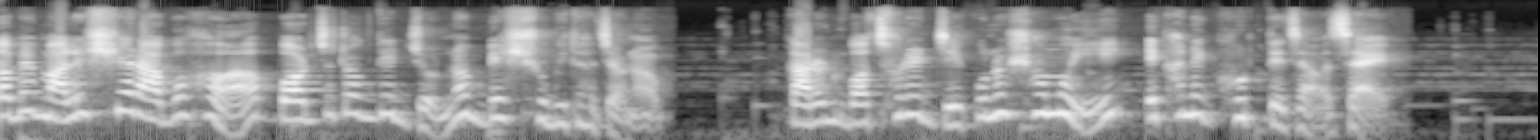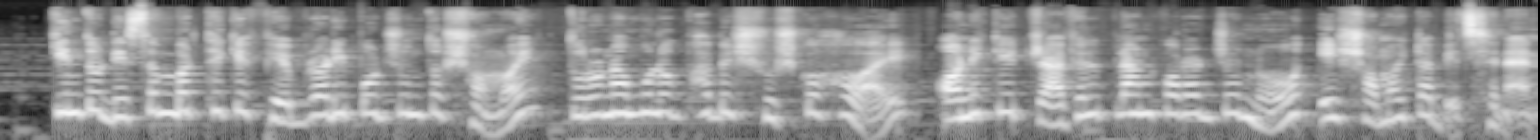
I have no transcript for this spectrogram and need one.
তবে মালয়েশিয়ার আবহাওয়া পর্যটকদের জন্য বেশ সুবিধাজনক, কারণ বছরের যে কোনো সময়ই এখানে ঘুরতে যাওয়া যায়। কিন্তু ডিসেম্বর থেকে ফেব্রুয়ারি পর্যন্ত সময় তুলনামূলকভাবে শুষ্ক হওয়ায় অনেকে ট্রাভেল প্ল্যান করার জন্য এই সময়টা বেছে নেন।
